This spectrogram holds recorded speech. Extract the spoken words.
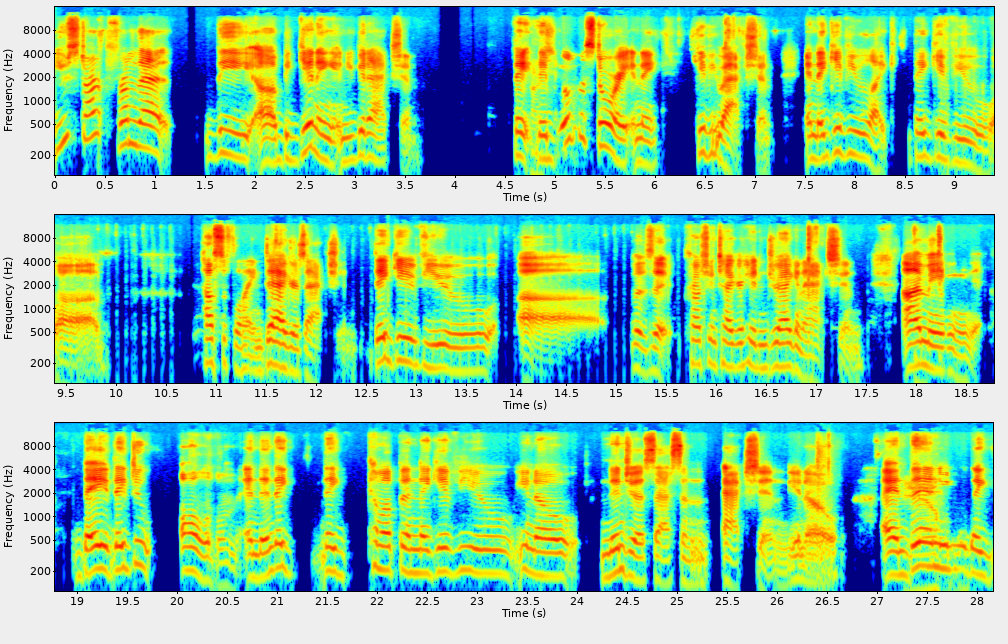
you start from that the uh, beginning and you get action. They nice. they build the story and they give you action and they give you like they give you uh house of flying daggers action. They give you uh what is it? Crouching tiger hidden dragon action. I mean they they do all of them and then they they come up and they give you you know ninja assassin action you know? And yeah. then you know they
